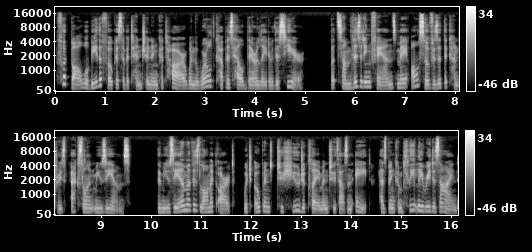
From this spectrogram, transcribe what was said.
Football will be the focus of attention in Qatar when the World Cup is held there later this year but some visiting fans may also visit the country's excellent museums. The Museum of Islamic Art, which opened to huge acclaim in 2008, has been completely redesigned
